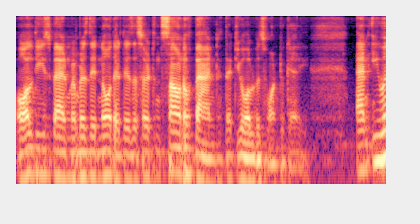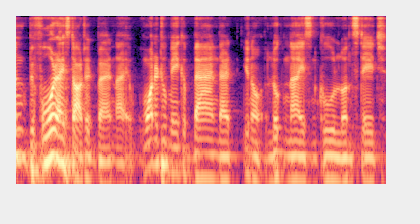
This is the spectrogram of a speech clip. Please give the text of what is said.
All these band members they know that there's a certain sound of band that you always want to carry. And even before I started band, I wanted to make a band that you know looked nice and cool on stage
